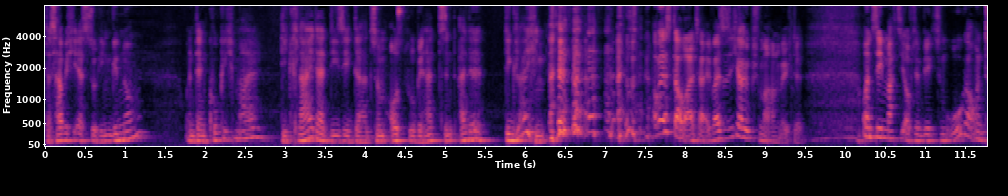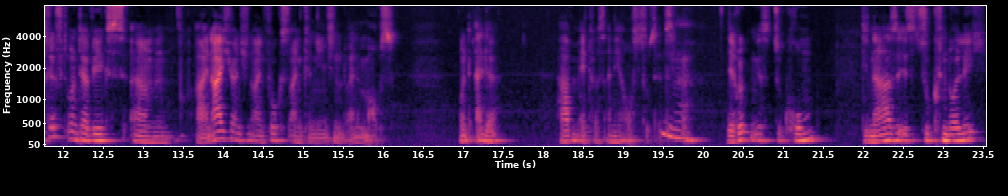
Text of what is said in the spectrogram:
das habe ich erst so hingenommen. Und dann gucke ich mal, die Kleider, die sie da zum Ausprobieren hat, sind alle die gleichen. Also, aber es dauert halt, weil sie sich ja hübsch machen möchte. Und sie macht sich auf den Weg zum Oger und trifft unterwegs ähm, ein Eichhörnchen, einen Fuchs, ein Kaninchen und eine Maus. Und alle haben etwas an ihr auszusetzen. Ja. Der Rücken ist zu krumm, die Nase ist zu knollig,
